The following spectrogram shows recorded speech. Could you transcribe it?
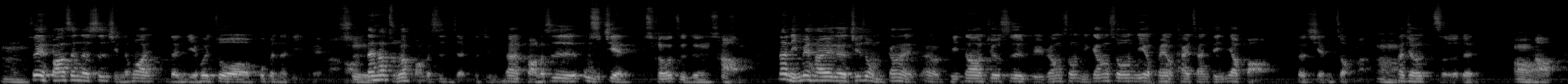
嗯，所以发生的事情的话，人也会做部分的理赔嘛。是，但它主要保的是人这件，那保的是物件，车子这件事情。那里面还有一个，其实我们刚才有提到，就是比方说，你刚刚说你有朋友开餐厅要保的险种嘛，嗯，那叫责任。哦，好，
